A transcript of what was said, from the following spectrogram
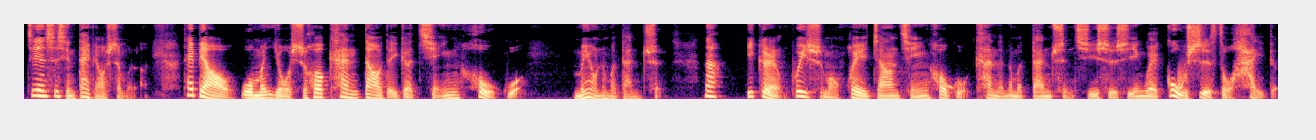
这件事情代表什么呢？代表我们有时候看到的一个前因后果没有那么单纯。一个人为什么会将前因后果看得那么单纯？其实是因为故事所害的。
